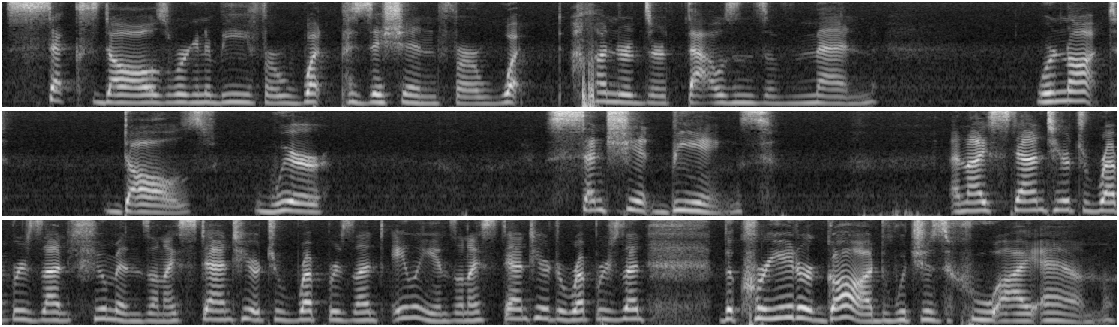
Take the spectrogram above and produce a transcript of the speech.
sex dolls we're going to be for what position, for what hundreds or thousands of men. We're not dolls, we're sentient beings. And I stand here to represent humans, and I stand here to represent aliens, and I stand here to represent the Creator God, which is who I am.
